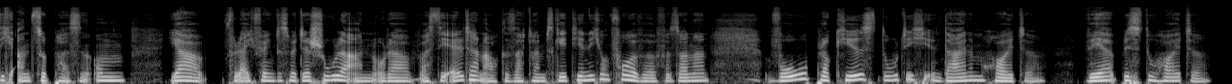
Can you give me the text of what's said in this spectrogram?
dich anzupassen, um, ja, vielleicht fängt es mit der Schule an oder was die Eltern auch gesagt haben. Es geht hier nicht um Vorwürfe, sondern wo blockierst du dich in deinem Heute? Wer bist du heute?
